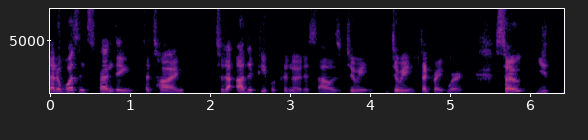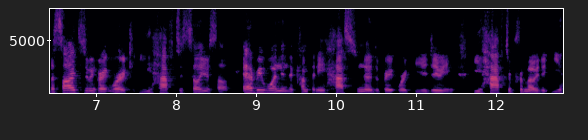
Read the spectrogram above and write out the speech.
that I wasn't spending the time so that other people could notice I was doing, doing the great work. So you, besides doing great work, you have to sell yourself. Everyone in the company has to know the great work you're doing. You have to promote it. You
